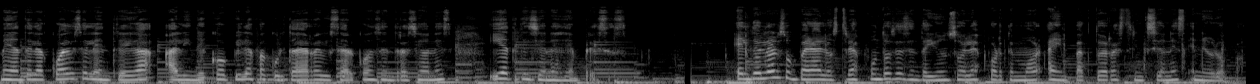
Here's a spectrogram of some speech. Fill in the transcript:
mediante la cual se le entrega al INDECOPI la facultad de revisar concentraciones y adquisiciones de empresas. El dólar supera los 3.61 soles por temor a impacto de restricciones en Europa.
